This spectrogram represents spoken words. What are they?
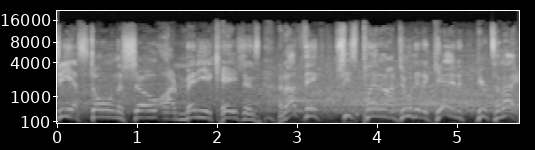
She has stolen the show on many occasions, and I think she's planning on doing it again here tonight.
